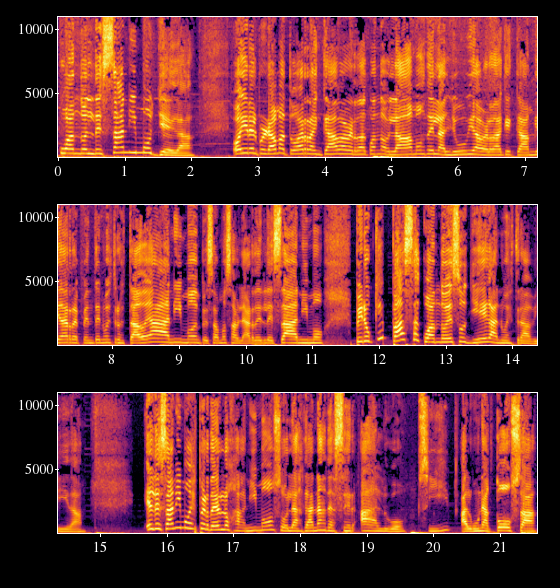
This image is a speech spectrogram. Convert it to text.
cuando el desánimo llega? Hoy en el programa todo arrancaba, ¿verdad? Cuando hablábamos de la lluvia, ¿verdad? Que cambia de repente nuestro estado de ánimo, empezamos a hablar del desánimo. Pero ¿qué pasa cuando eso llega a nuestra vida? El desánimo es perder los ánimos o las ganas de hacer algo, ¿sí? Alguna cosa,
